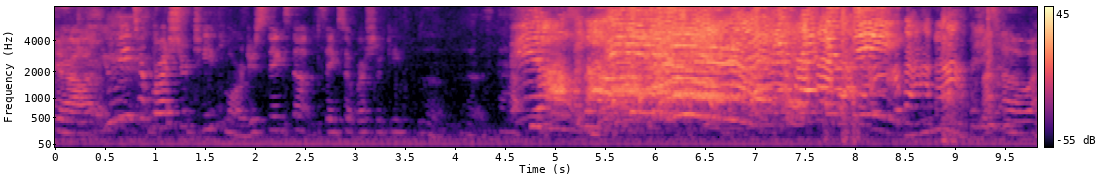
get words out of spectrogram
Yeah. You need to brush your teeth more. Do snakes not snakes don't brush their teeth? Ugh. Uh-oh, I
